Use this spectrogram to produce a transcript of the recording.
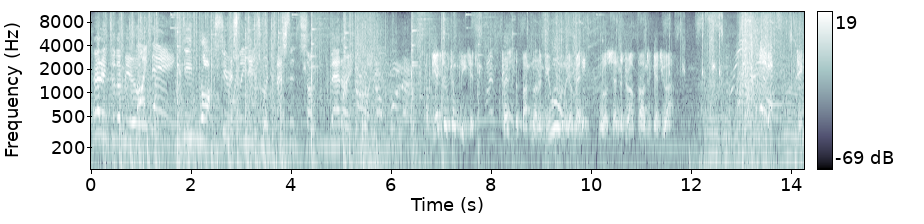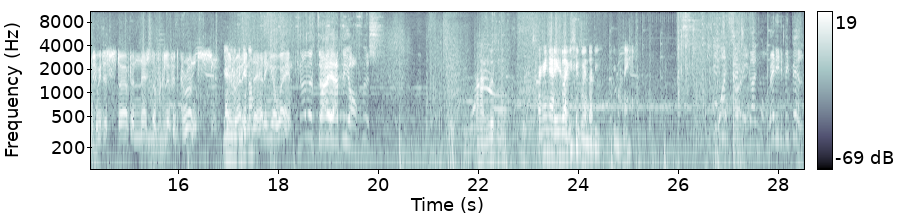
Heading to the mule. Fighting. Team Rock seriously needs to invest in some better equipment. Objective completed. Press the button on the mule when you're ready. We'll send the drop pod to get you up. Seems we disturbed a nest of Clifford grunts. Jangan Get ready, they're heading your way. Another day at the office. Tahan dulu sini. Pengen nyari lagi sih gue yang tadi. Di mana ya? One sentry gun ready to be built.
